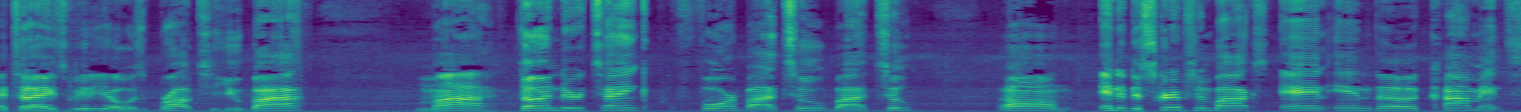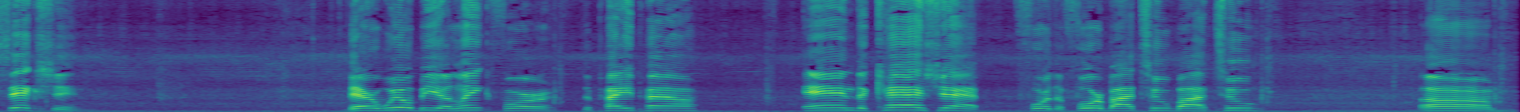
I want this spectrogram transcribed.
And today's video is brought to you by my Thunder Tank 4x2x2. Um, in the description box and in the comment section, there will be a link for the PayPal and the Cash App for the 4x2x2 um,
